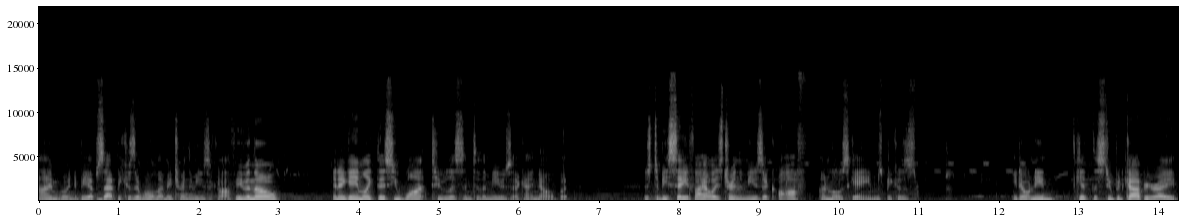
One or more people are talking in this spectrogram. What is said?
I'm going to be upset because it won't let me turn the music off. Even though in a game like this you want to listen to the music, I know, but just to be safe, I always turn the music off on most games because you don't need to get the stupid copyright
